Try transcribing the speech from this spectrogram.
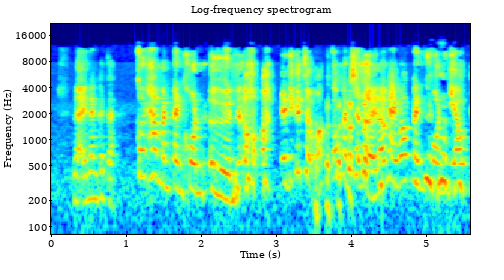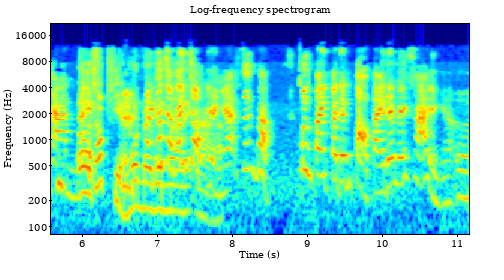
ำแล้วไอ้นั่นก็จะก็ถ้ามันเป็นคนอื่นออกมาไอ้นี่ก็จะบอกว่าก็มันเฉลยแล้วไงว่าเป็นคนเดียวกันเออชอบเถียงวนไปมันวก็นจะมาไม่เลยจบอะอย่างเงี้ย ซึ่งแบบมึงไปประเด็นต่อไปได้ไหมคะอย่างเงี้ยเออ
